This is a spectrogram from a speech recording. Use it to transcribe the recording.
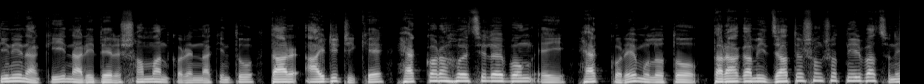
তিনি নাকি নারীদের সম্মান করেন না, কিন্তু তার আইডিটিকে হ্যাক করা হয়েছিল এবং এই হ্যাক করে মূলত তার আগামী জাতীয় সংসদ নির্বাচনে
